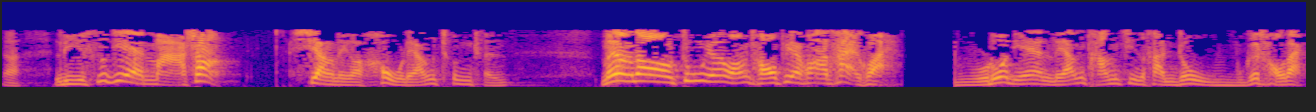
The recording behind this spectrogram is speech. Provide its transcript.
啊。李思建马上向那个后梁称臣，没想到中原王朝变化太快，五十多年，梁唐晋汉周五个朝代，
